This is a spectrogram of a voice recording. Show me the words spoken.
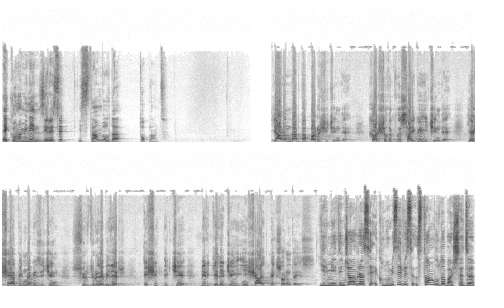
Ekonominin zirvesi İstanbul'da toplandı. Yarınlarda barış içinde, karşılıklı saygı içinde yaşayabilmemiz için sürdürülebilir, eşitlikçi bir geleceği inşa etmek zorundayız. 27. Avrasya Ekonomi Zirvesi İstanbul'da başladı.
